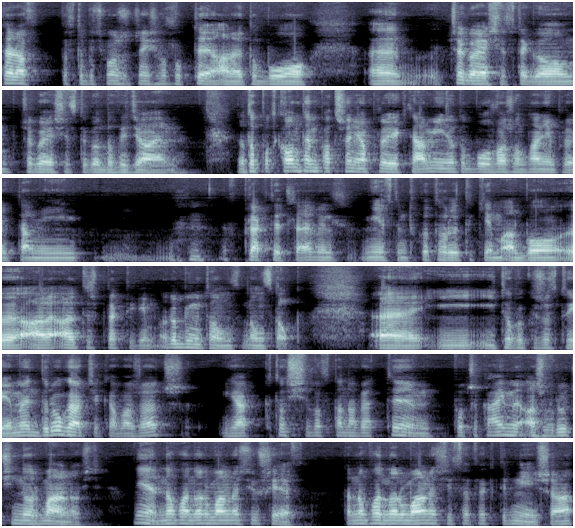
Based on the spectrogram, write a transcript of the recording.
Teraz to być może część osób ty, ale to było, czego ja się z tego, czego ja się z tego dowiedziałem. No to pod kątem patrzenia projektami, no to było zarządzanie projektami w praktyce, więc nie jestem tylko teoretykiem albo, e, ale, ale też praktykiem. Robimy to non-stop e, I, i to wykorzystujemy. Druga ciekawa rzecz, jak ktoś się zastanawia tym, poczekajmy aż wróci normalność. Nie, nowa normalność już jest. Ta nowa normalność jest efektywniejsza,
